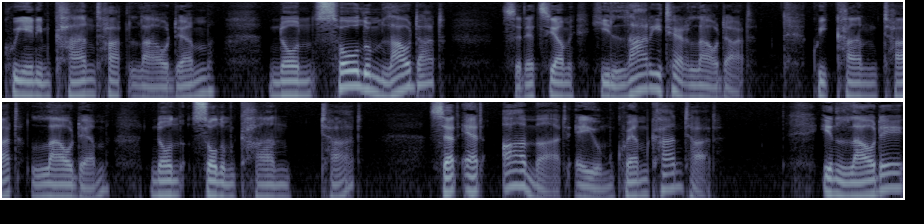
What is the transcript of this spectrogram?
Qui enim cantat laudem, non solum laudat, sed etiam hilariter laudat. Qui cantat laudem, non solum cantat, sed et amat eum quem cantat. In laude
